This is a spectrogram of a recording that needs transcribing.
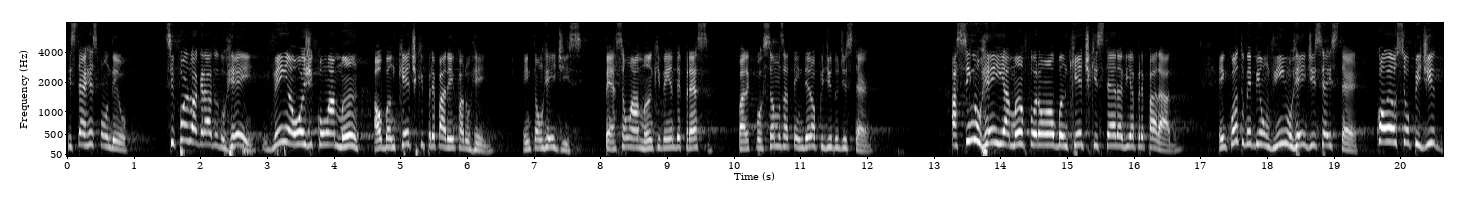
Esther respondeu: Se for do agrado do rei, venha hoje com Amã ao banquete que preparei para o rei. Então o rei disse: Peçam a Amã que venha depressa, para que possamos atender ao pedido de Esther. Assim o rei e Amã foram ao banquete que Esther havia preparado. Enquanto bebiam vinho, o rei disse a Esther: Qual é o seu pedido?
